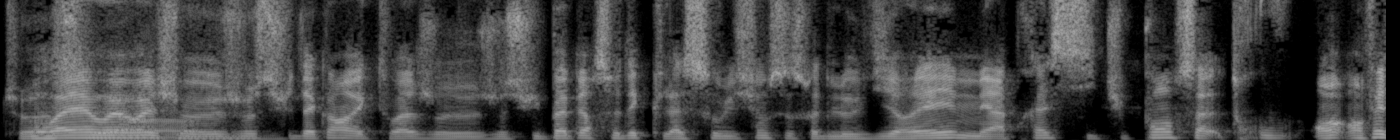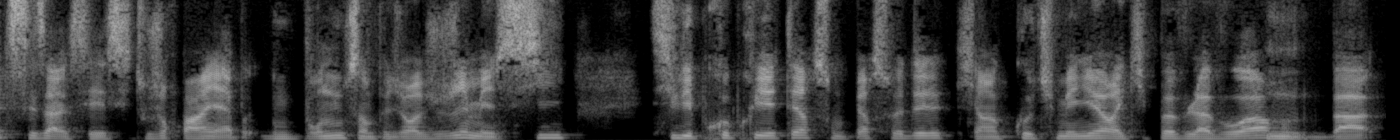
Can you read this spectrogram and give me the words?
Tu vois, ouais, ouais, euh, ouais, je, je suis d'accord avec toi. Je, je suis pas persuadé que la solution ce soit de le virer, mais après, si tu penses à trouver, en, en fait, c'est ça, c'est toujours pareil. Donc pour nous, c'est un peu dur à juger, mais si si les propriétaires sont persuadés qu'il y a un coach meilleur et qu'ils peuvent l'avoir, Mm. bah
